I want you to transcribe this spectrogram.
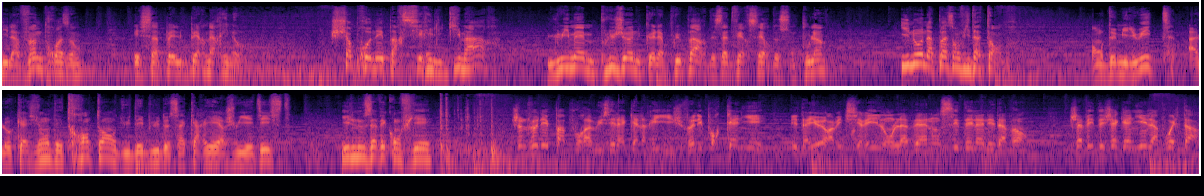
Il a 23 ans et s'appelle Bernardino. Chaperonné par Cyril Guimard, lui-même plus jeune que la plupart des adversaires de son poulain, Hino n'a pas envie d'attendre. En 2008, à l'occasion des 30 ans du début de sa carrière juillettiste, il nous avait confié Je ne venais pas pour amuser la galerie, je venais pour gagner. Et d'ailleurs, avec Cyril, on l'avait annoncé dès l'année d'avant. J'avais déjà gagné la Vuelta.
